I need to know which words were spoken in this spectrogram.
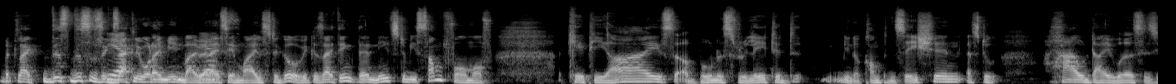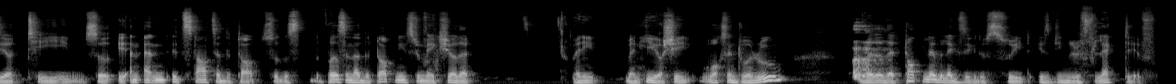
But like this, this is exactly what I mean by when I say miles to go, because I think there needs to be some form of KPIs, a bonus related, you know, compensation as to how diverse is your team. So, and, and it starts at the top. So this, the person at the top needs to make sure that when he, when he or she walks into a room, whether the top level executive suite is being reflective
